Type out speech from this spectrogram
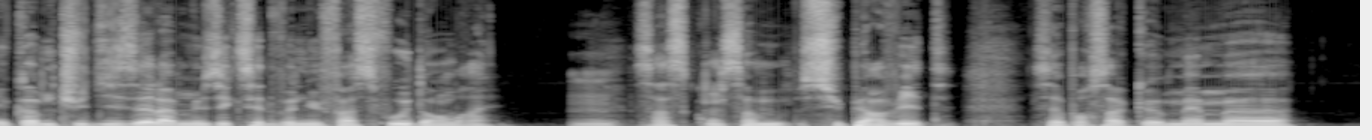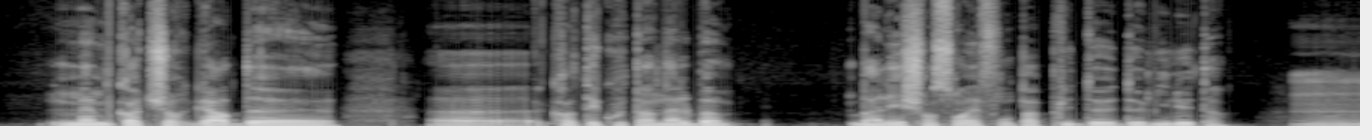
Et comme tu disais, la musique, c'est devenu fast-food en vrai. Mm. Ça se consomme super vite. C'est pour ça que même, euh, même quand tu regardes, euh, euh, quand tu écoutes un album, bah, les chansons, elles font pas plus de deux minutes. hein. Mm.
